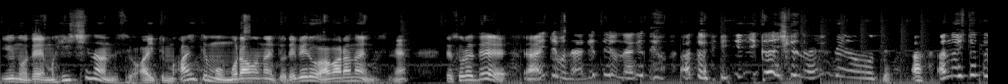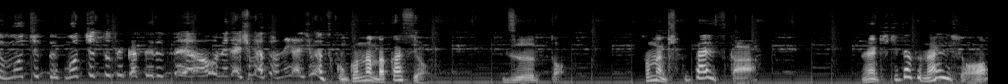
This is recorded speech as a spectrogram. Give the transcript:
いうので、もう必死なんですよ、アイテム。アイテムをもらわないとレベルが上がらないんですね。で、それで、アイテム投げてよ、投げてよ。あと1時間しかないんだよって。あ、あの人ともうちょっと、もうちょっとで勝てるんだよ。お願いします、お願いします。ここんなんばっかっすよ。ずーっと。そんなん聞きたいっすか？ね、聞きたくないでしょ？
